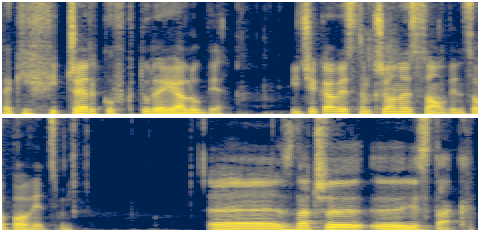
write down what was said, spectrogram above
takich feature'ków, które ja lubię. I ciekawy jestem, czy one są, więc opowiedz mi. E, znaczy, e, jest tak.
